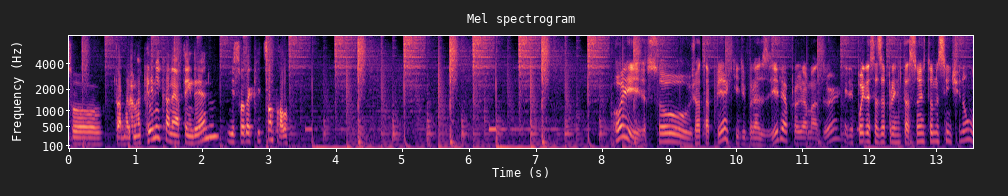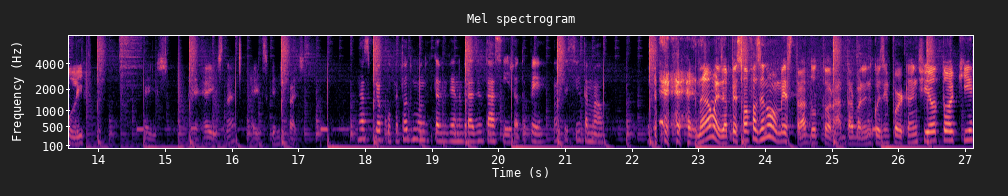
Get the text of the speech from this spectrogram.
Sou trabalho na clínica, né, atendendo e sou daqui de São Paulo. Oi, eu sou o JP aqui de Brasília, programador. E depois dessas apresentações estou me sentindo um lixo. É isso. É, é, isso, né? É isso que a gente faz. Não se preocupe, todo mundo que tá vivendo no Brasil tá assim, JP. Não se sinta mal. não, mas é pessoal fazendo mestrado, doutorado, trabalhando em coisa importante e eu tô aqui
